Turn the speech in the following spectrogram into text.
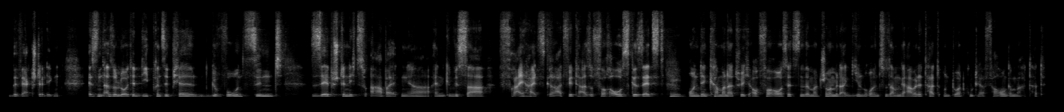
bewerkstelligen. Es sind also hm, Leute, die prinzipiell gewohnt sind, selbstständig zu arbeiten. Ja, ein gewisser Freiheitsgrad wird also vorausgesetzt hm, und den kann man natürlich auch voraussetzen, wenn man schon mal mit agilen Rollen zusammengearbeitet hat und dort gute Erfahrungen gemacht hat.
